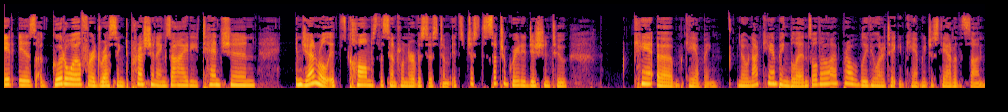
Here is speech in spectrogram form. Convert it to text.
It is a good oil for addressing depression, anxiety, tension. In general, it calms the central nervous system. It's just such a great addition to uh, camping. No, not camping blends, although I probably, if you want to take it camping, just stay out of the sun.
